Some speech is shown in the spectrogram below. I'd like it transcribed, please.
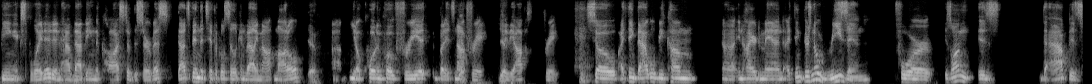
being exploited and have that being the cost of the service. That's been the typical Silicon Valley mo- model. Yeah. Um, you know, quote unquote free it, but it's not yeah. free. Yeah. The opposite free. So I think that will become uh, in higher demand. I think there's no reason for as long as the app is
